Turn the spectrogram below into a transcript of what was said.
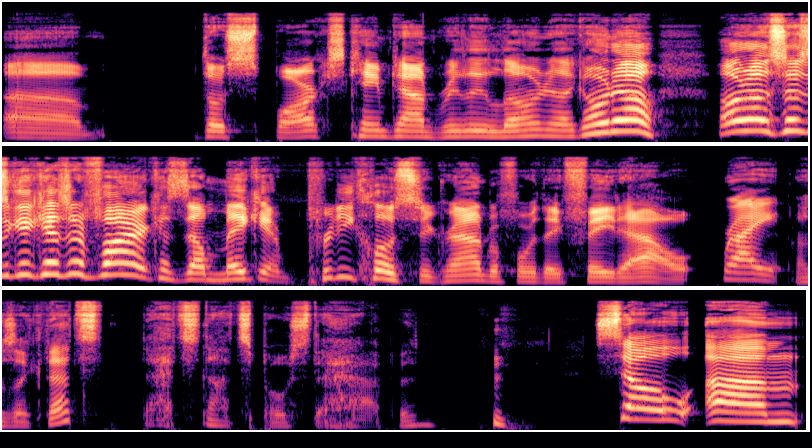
um. Those sparks came down really low, and you're like, "Oh no, oh no, someone's gonna catch on fire!" Because they'll make it pretty close to the ground before they fade out. right. I was like, "That's that's not supposed to happen." So, um,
